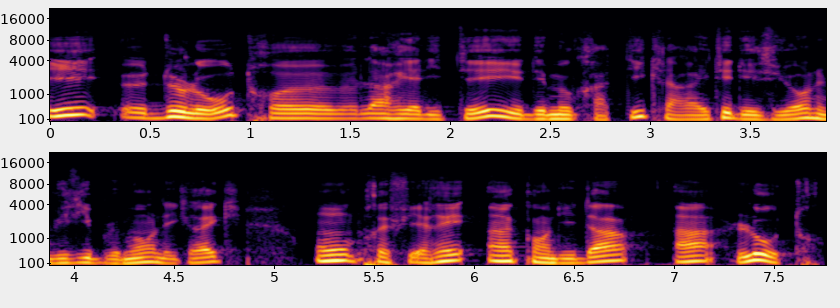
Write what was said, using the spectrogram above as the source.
et euh, de l'autre euh, la réalité démocratique, la réalité des urnes. Visiblement, les Grecs ont préféré un candidat à l'autre.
